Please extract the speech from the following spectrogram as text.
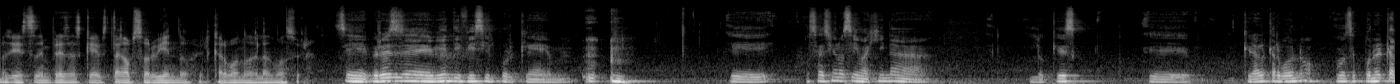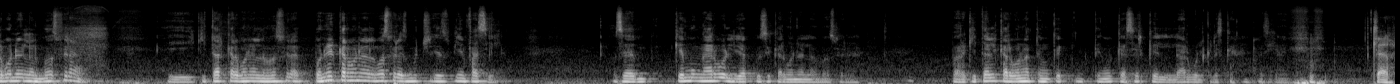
O sea, estas empresas que están absorbiendo el carbono de la atmósfera. Sí, pero es eh, bien difícil porque, eh, o sea, si uno se imagina lo que es eh, crear carbono, o sea, poner carbono en la atmósfera y quitar carbono en la atmósfera, poner carbono en la atmósfera es, mucho, es bien fácil. O sea, quemo un árbol y ya puse carbono en la atmósfera. Para quitar el carbono tengo que, tengo que hacer que el árbol crezca, básicamente. claro.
